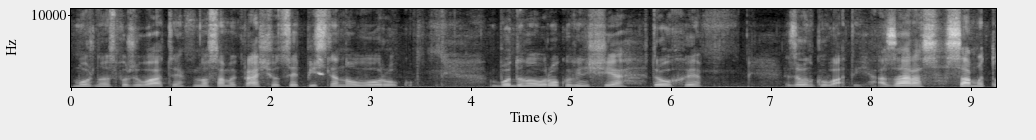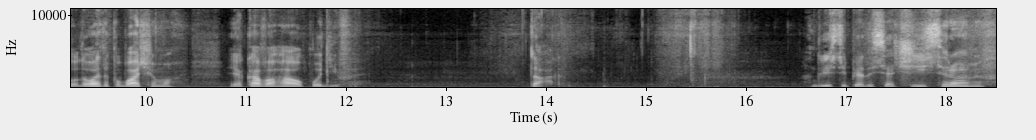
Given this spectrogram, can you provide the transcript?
можна споживати. Але саме краще це після Нового року. Бо до Нового року він ще трохи зеленкуватий. А зараз саме то. Давайте побачимо, яка вага у плодів. Так. 256 грамів.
